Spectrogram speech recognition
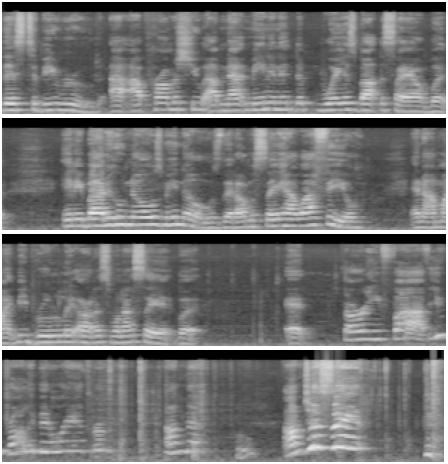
this to be rude. I, I promise you, I'm not meaning it the way it's about to sound. But anybody who knows me knows that I'm gonna say how I feel, and I might be brutally honest when I say it. But at 35, you probably been ran through. I'm not. I'm just saying.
